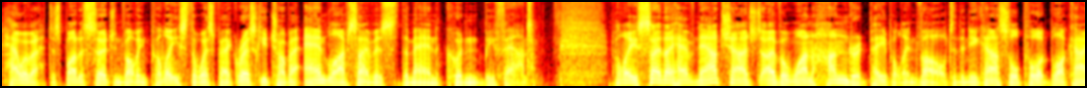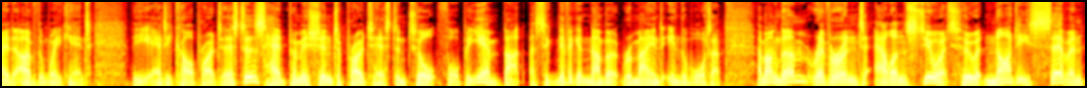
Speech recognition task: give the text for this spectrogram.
However, despite a search involving police, the Westpac rescue chopper, and lifesavers, the man couldn't be found. Police say they have now charged over 100 people involved in the Newcastle port blockade over the weekend. The anti coal protesters had permission to protest until 4 pm, but a significant number remained in the water. Among them, Reverend Alan Stuart, who at 97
